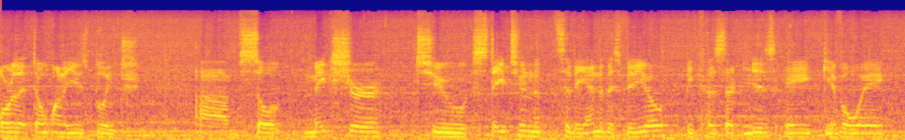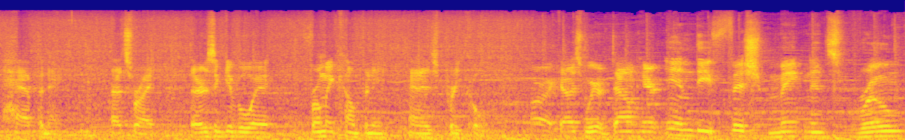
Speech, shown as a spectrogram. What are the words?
or that don't want to use bleach. Um, so make sure to stay tuned to the end of this video because there is a giveaway happening. That's right, there's a giveaway from a company and it's pretty cool. All right guys, we are down here in the fish maintenance room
